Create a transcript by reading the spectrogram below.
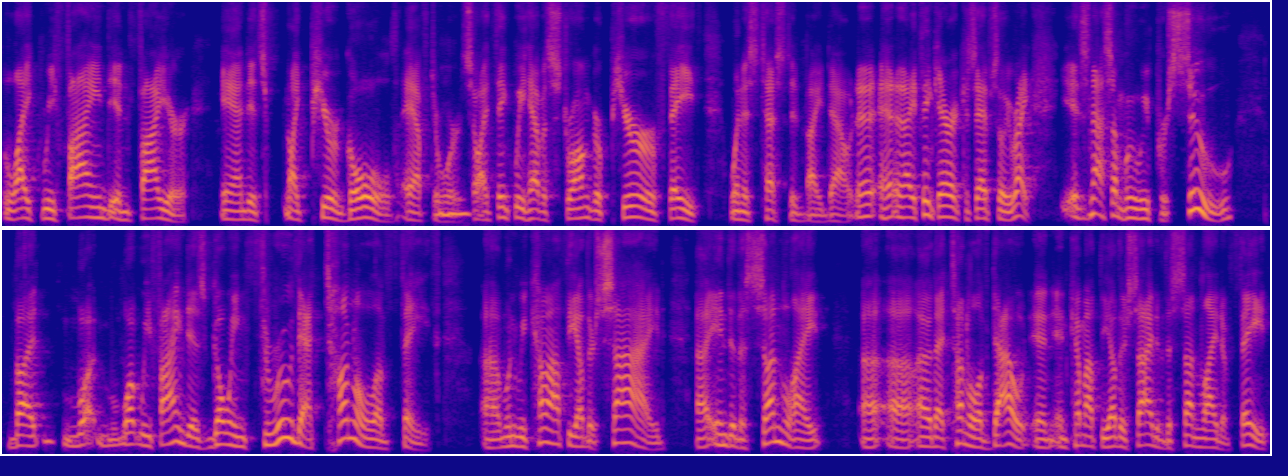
like refined in fire, and it's like pure gold afterwards. Mm-hmm. So I think we have a stronger, purer faith when it's tested by doubt. And, and I think Eric is absolutely right. It's not something we pursue, but what what we find is going through that tunnel of faith uh, when we come out the other side uh, into the sunlight, uh, uh, or that tunnel of doubt, and, and come out the other side of the sunlight of faith,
